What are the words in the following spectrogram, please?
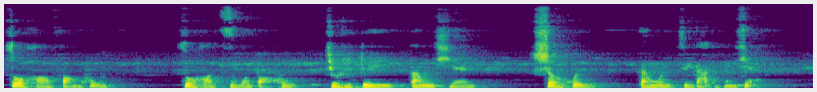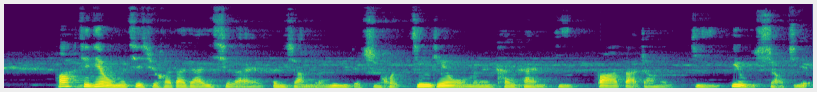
做好防护，做好自我保护，就是对当前社会单位最大的贡献。好，今天我们继续和大家一起来分享《论语》的智慧。今天我们来看看第八大章的第六小节。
